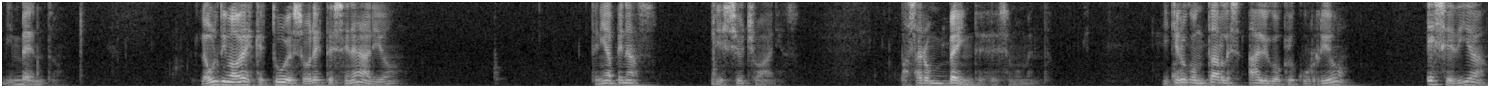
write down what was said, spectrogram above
Invento. La última vez que estuve sobre este escenario tenía apenas 18 años. Pasaron 20 desde ese momento. Y quiero contarles algo que ocurrió ese día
